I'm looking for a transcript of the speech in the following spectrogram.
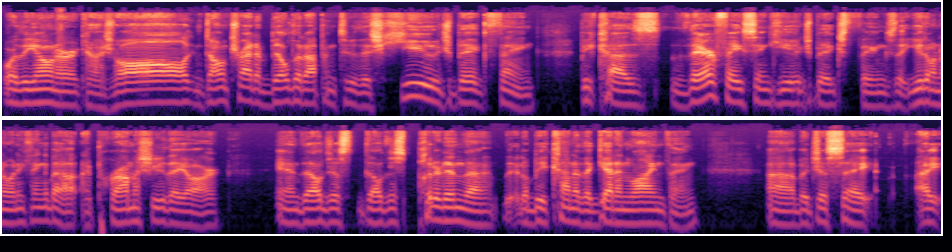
or the owner gosh oh don't try to build it up into this huge big thing because they're facing huge big things that you don't know anything about. I promise you they are. And they'll just they'll just put it in the it'll be kind of the get in line thing. Uh, but just say i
